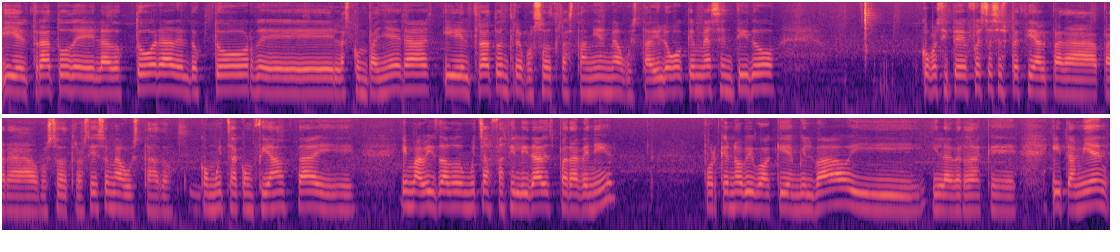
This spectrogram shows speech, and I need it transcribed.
Y el trato de la doctora, del doctor, de las compañeras y el trato entre vosotras también me ha gustado. Y luego que me ha sentido como si te fueses especial para, para vosotros y eso me ha gustado, con mucha confianza y, y me habéis dado muchas facilidades para venir porque no vivo aquí en Bilbao y, la verdad que... Y también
